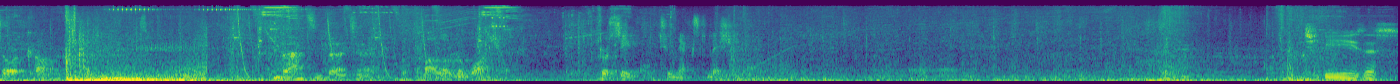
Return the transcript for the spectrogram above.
Dinosaur Cull. That's better. Follow the Watcher. Proceed to next mission. Jesus.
